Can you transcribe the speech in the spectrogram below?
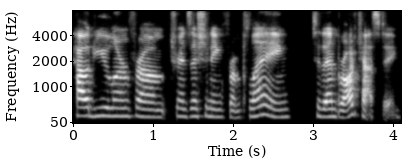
how do you learn from transitioning from playing to then broadcasting?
